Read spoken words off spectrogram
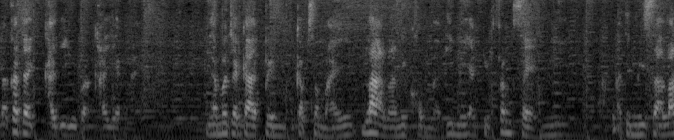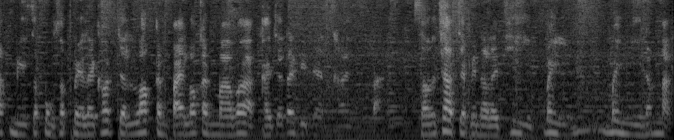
แล้วก็จะใครจะอยู่กับใครยังไงแล้วมันจะกลายเป็นกับสมัยล่าอาณานิคมนะที่มีอังกฤษฝรั่งเศสมีอาจจะมีสหรัฐมีสปงสเปนอะไรเขาจะล็อกกันไปล็อกกันมาว่าใครจะได้ดินแดนใครต่างสหประชาติจะเป็นอะไรที่ไม่ไม่มีน้ำหนัก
